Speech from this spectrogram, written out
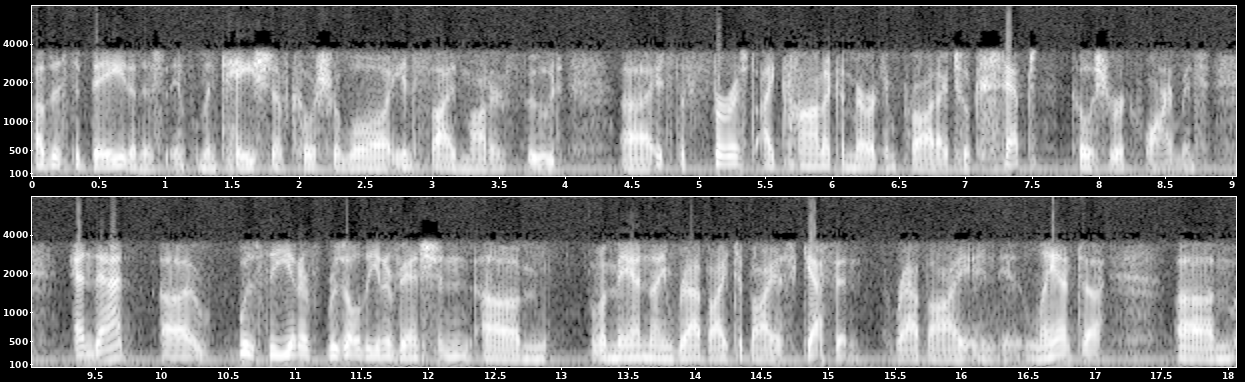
of this debate and this implementation of kosher law inside modern food. Uh, it's the first iconic American product to accept kosher requirements. And that uh, was the inter- result of the intervention um, of a man named Rabbi Tobias Geffen, a rabbi in, in Atlanta, um,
